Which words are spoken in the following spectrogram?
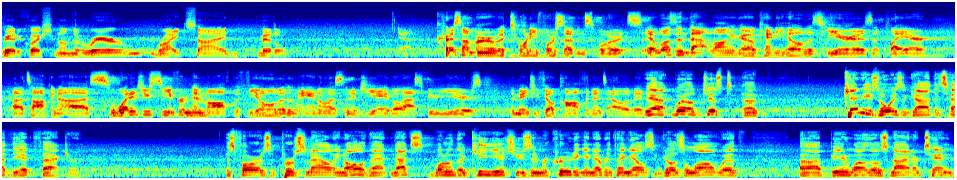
We had a question on the rear right side middle. Yeah. Chris Hummer with 24 7 Sports. It wasn't that long ago Kenny Hill was here as a player uh, talking to us. What did you see from him off the field as an analyst and a GA the last few years that made you feel confident to elevate him? Yeah, well, just uh, Kenny's always a guy that's had the it factor as far as the personality and all of that. And that's one of the key issues in recruiting and everything else that goes along with uh, being one of those nine or 10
